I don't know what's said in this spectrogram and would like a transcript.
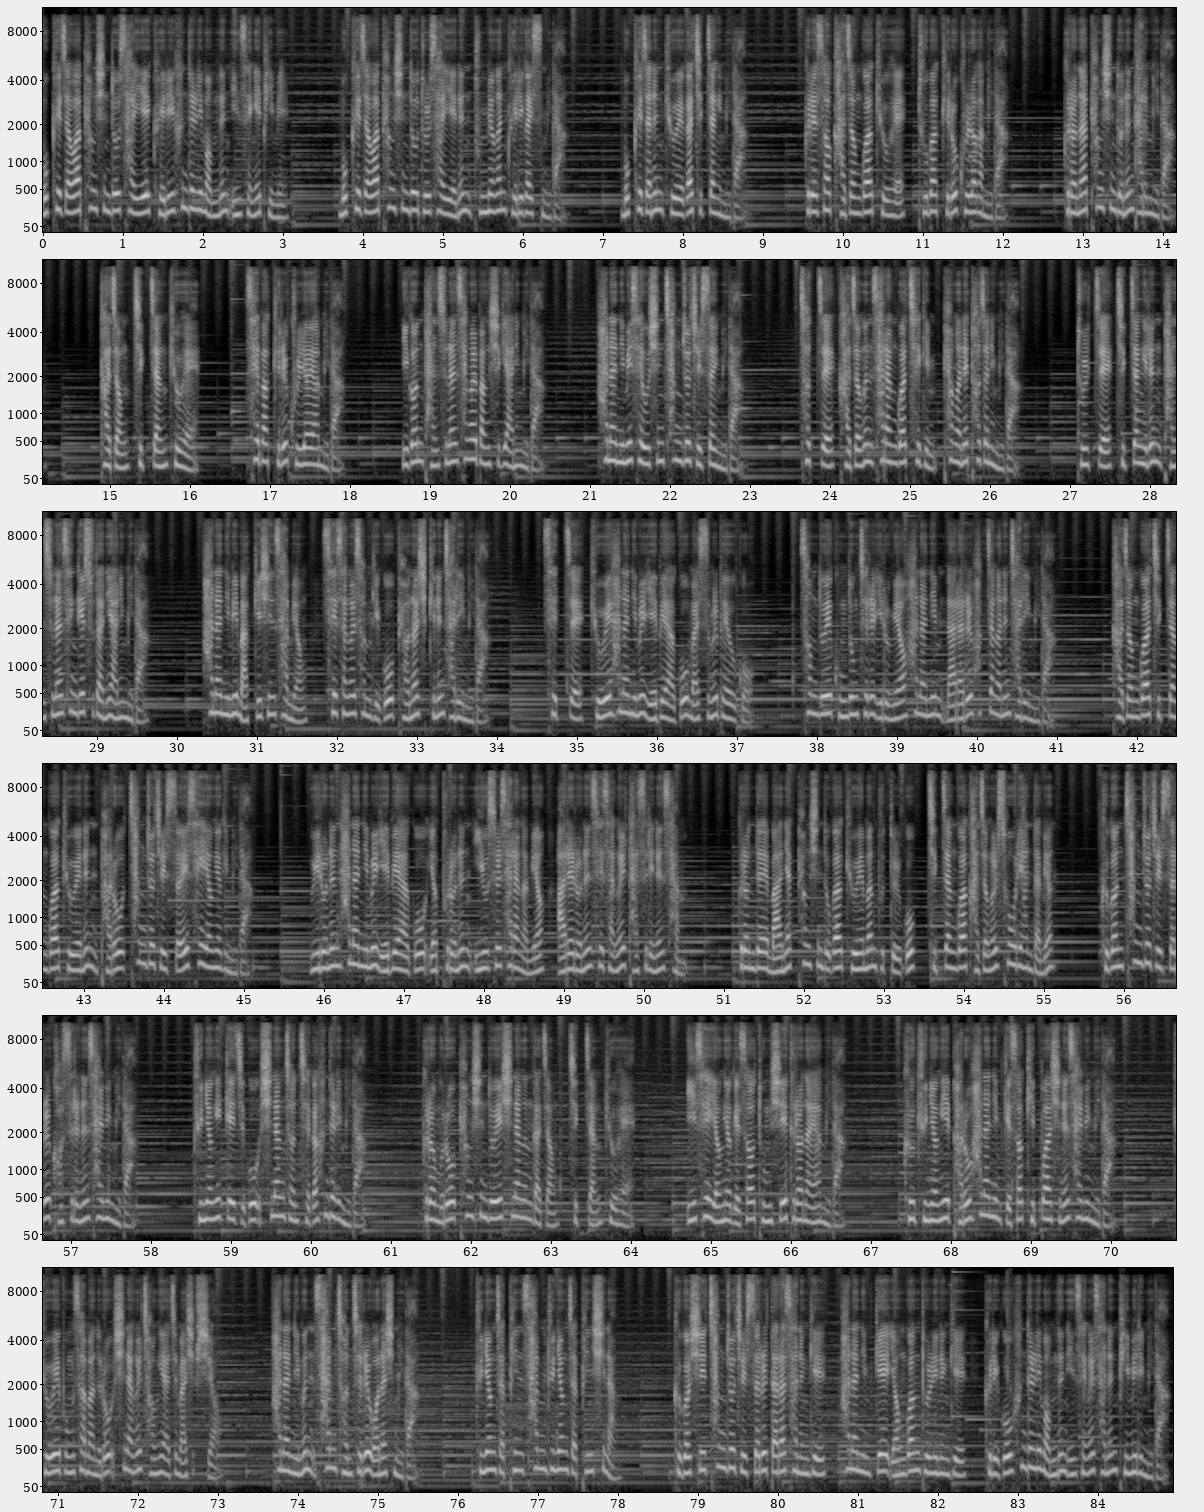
목회자와 평신도 사이의 괴리 흔들림 없는 인생의 비밀. 목회자와 평신도 둘 사이에는 분명한 괴리가 있습니다. 목회자는 교회가 직장입니다. 그래서 가정과 교회 두 바퀴로 굴러갑니다. 그러나 평신도는 다릅니다. 가정, 직장, 교회 세 바퀴를 굴려야 합니다. 이건 단순한 생활 방식이 아닙니다. 하나님이 세우신 창조 질서입니다. 첫째, 가정은 사랑과 책임, 평안의 터전입니다. 둘째, 직장일은 단순한 생계 수단이 아닙니다. 하나님이 맡기신 사명, 세상을 섬기고 변화시키는 자리입니다. 셋째, 교회 하나님을 예배하고 말씀을 배우고 성도의 공동체를 이루며 하나님 나라를 확장하는 자리입니다. 가정과 직장과 교회는 바로 창조 질서의 새 영역입니다. 위로는 하나님을 예배하고 옆으로는 이웃을 사랑하며 아래로는 세상을 다스리는 삶. 그런데 만약 평신도가 교회만 붙들고 직장과 가정을 소홀히 한다면 그건 창조 질서를 거스르는 삶입니다. 균형이 깨지고 신앙 전체가 흔들립니다. 그러므로 평신도의 신앙은 가정, 직장, 교회 이 세 영역에서 동시에 드러나야 합니다. 그 균형이 바로 하나님께서 기뻐하시는 삶입니다. 교회 봉사만으로 신앙을 정의하지 마십시오. 하나님은 삶 전체를 원하십니다. 균형 잡힌 삶, 균형 잡힌 신앙. 그것이 창조 질서를 따라 사는 길, 하나님께 영광 돌리는 길, 그리고 흔들림 없는 인생을 사는 비밀입니다.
